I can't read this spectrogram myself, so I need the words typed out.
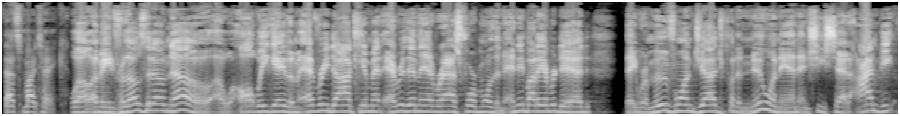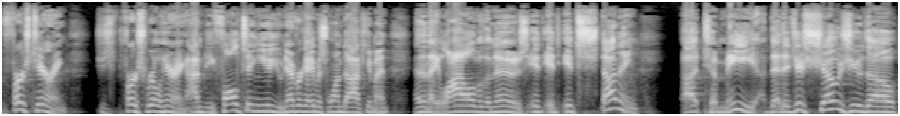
That's my take. Well, I mean, for those that don't know, uh, all we gave them every document, everything they ever asked for, more than anybody ever did. They removed one judge, put a new one in, and she said, "I'm de- first hearing, first real hearing. I'm defaulting you. You never gave us one document." And then they lie all over the news. It, it, it's stunning uh, to me that it just shows you, though,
